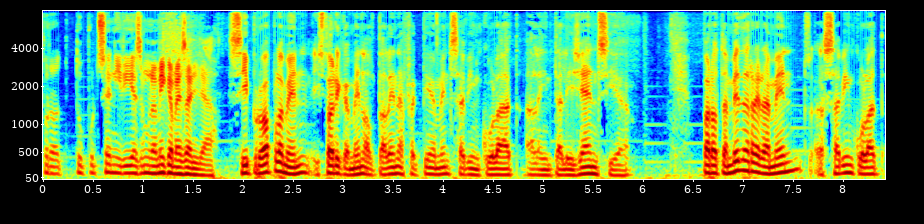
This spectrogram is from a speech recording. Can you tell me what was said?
però tu potser aniries una mica més enllà. Sí, probablement, històricament, el talent efectivament s'ha vinculat a la intel·ligència, però també darrerament s'ha vinculat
